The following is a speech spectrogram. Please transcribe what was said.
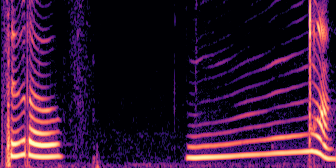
Toodles. Mwah.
